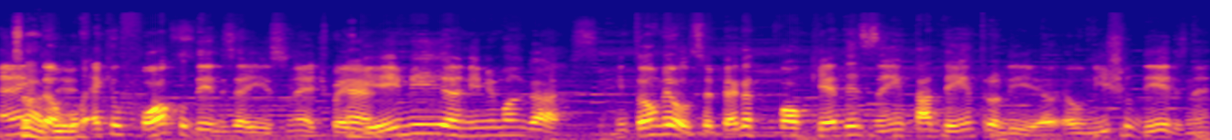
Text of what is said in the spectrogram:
É, Sabe? então, é que o foco deles é isso, né? Tipo, é, É. game, anime, mangá. Então, meu, você pega qualquer desenho, tá dentro ali, é, é o nicho deles, né?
